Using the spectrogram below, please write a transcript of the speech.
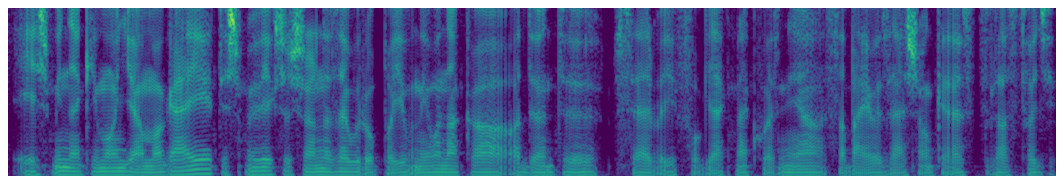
és mindenki mondja a magáét, és mi végsősorban az Európai Uniónak a, a döntő szervei fogják meghozni a szabályozáson keresztül azt, hogy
